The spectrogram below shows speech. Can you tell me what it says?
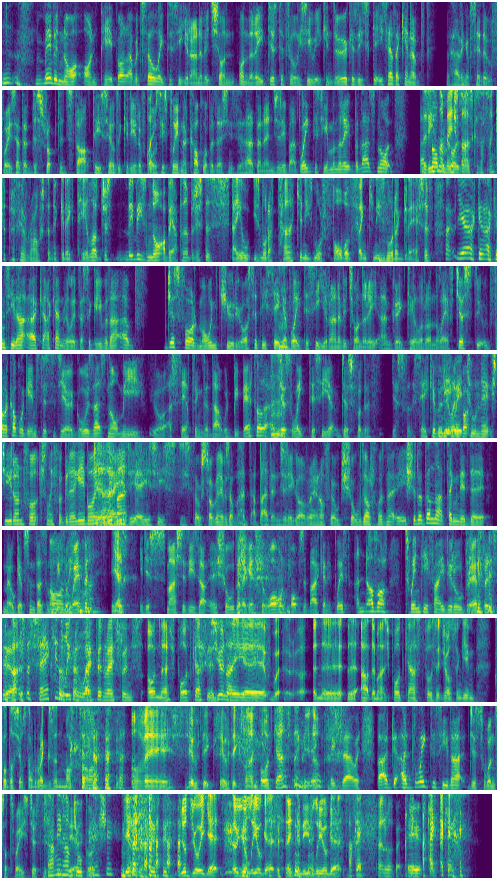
N- Maybe not on paper. I would still like to see Juranovic on, on the right just to fully see what he can do because he's he's had a kind of I think I've said it before. He's had a disrupted start to his Celtic career. Of course, he's played in a couple of positions. He's had an injury, but I'd like to see him on the right. But that's not. That's the reason I mention that is because I think I prefer Ralston than to Greg Taylor. Just maybe he's not a better player, but just his style. He's more attacking. He's more forward thinking. He's more aggressive. Uh, yeah, I can I can see that. I, I can't really disagree with that. I've, just for my own curiosity's sake, I'd like to see Juranovic on the right and Greg Taylor on the left, just to, for a couple of games, just to see how it goes. That's not me, you know, asserting that that would be better. I'd just like to see it, just for the just for the sake of it. They Really. wait But- till next year, unfortunately, for Greggy Boy Yeah, be back. he's, yeah, he's, he's, he's still struggling. It was a bad, a bad injury. He got ran off the old shoulder, wasn't it? He should have done that thing that uh, Mel Gibson does in Oh, Lethal Lethal Weapon. Weapon. He, Yeah. just, he just smashes his, uh, his shoulder against the wall and pops it back into place. Another 25 year old reference there. That's the second Lethal Weapon reference on this podcast because you and I, uh, w- in the, the At the Match podcast for the St Johnstone game, called ourselves the Riggs and Murtaugh of uh, Celtic Celtic fan podcasting. You know, exactly. But I'd, I'd like to see that just once or twice just to, Does that mean to I'm see how Joe. Pesci? yeah, you're Joey Gets, oh, you're Leo Getz, and you need Leo Getz. Okay, I know. Uh, okay.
